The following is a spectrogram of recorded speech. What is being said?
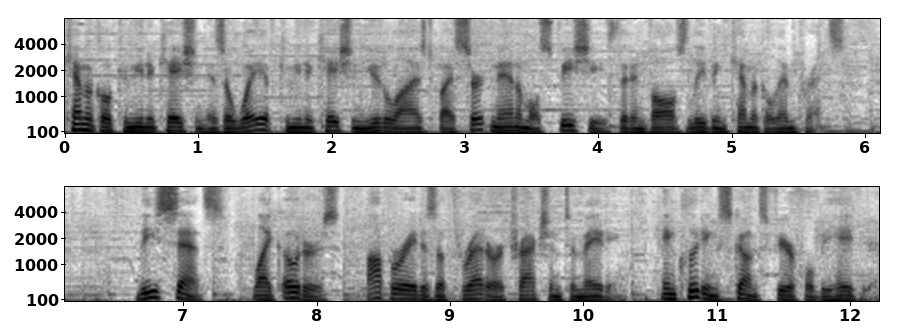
Chemical communication is a way of communication utilized by certain animal species that involves leaving chemical imprints. These scents, like odors, operate as a threat or attraction to mating, including skunks' fearful behavior.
